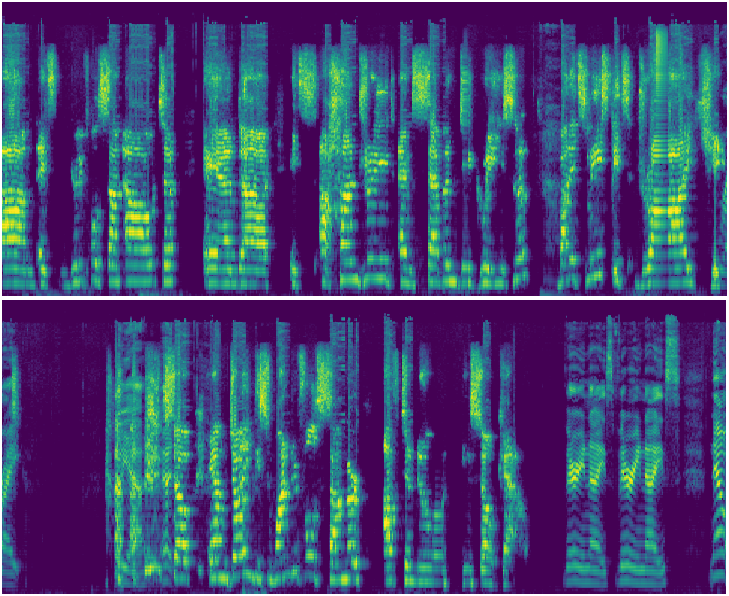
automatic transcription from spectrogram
Um, it's beautiful sun out, and uh, it's 107 degrees, but at least it's dry heat. Right. Oh, yeah. so I'm enjoying this wonderful summer afternoon in SoCal. Very nice. Very nice. Now,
